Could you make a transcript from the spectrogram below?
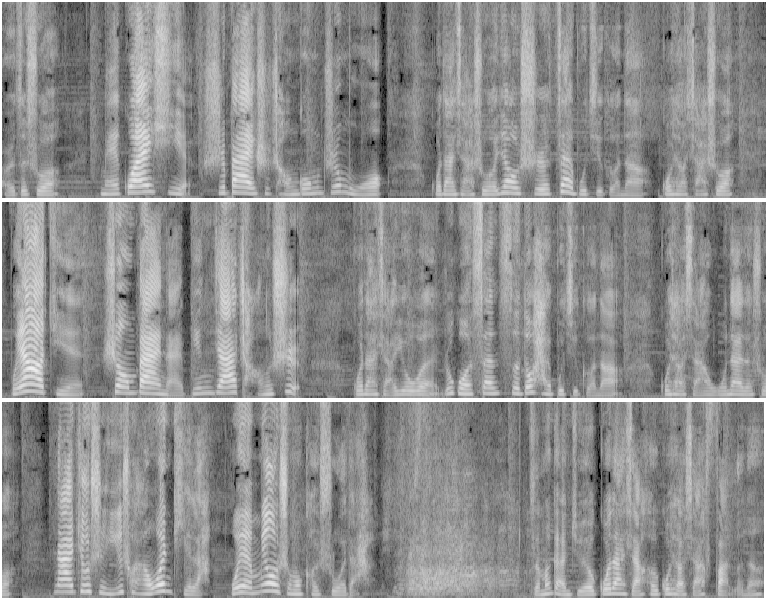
儿子说。”没关系，失败是成功之母。郭大侠说：“要是再不及格呢？”郭小霞说：“不要紧，胜败乃兵家常事。”郭大侠又问：“如果三次都还不及格呢？”郭小霞无奈地说：“那就是遗传问题啦，我也没有什么可说的。”怎么感觉郭大侠和郭小霞反了呢？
